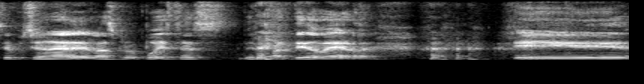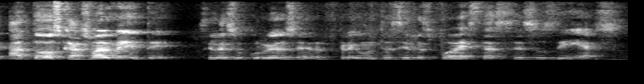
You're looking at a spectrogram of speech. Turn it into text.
se pusieron a leer las propuestas del Partido Verde. Eh, a todos casualmente se les ocurrió hacer preguntas y respuestas esos días.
